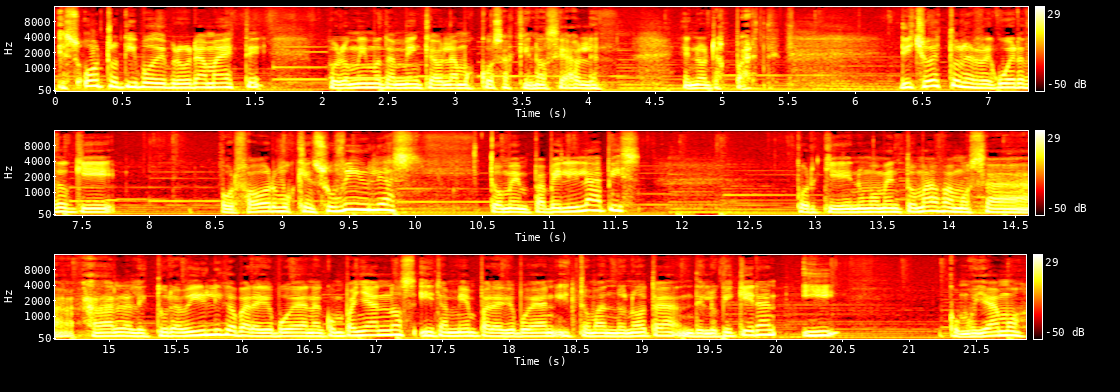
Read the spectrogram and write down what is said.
es otro tipo de programa este, por lo mismo también que hablamos cosas que no se hablan en otras partes. Dicho esto, les recuerdo que por favor busquen sus Biblias, tomen papel y lápiz, porque en un momento más vamos a, dar la lectura bíblica para que puedan acompañarnos y también para que puedan ir tomando nota de lo que quieran y como ya hemos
